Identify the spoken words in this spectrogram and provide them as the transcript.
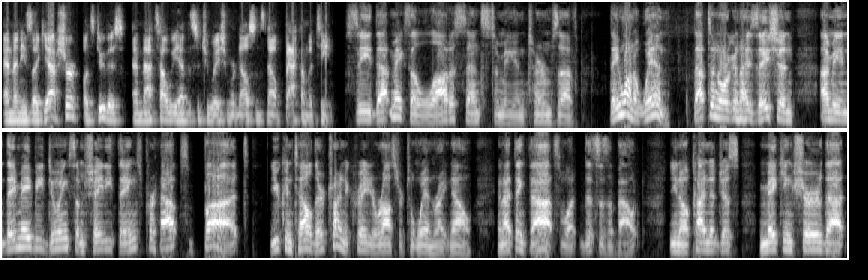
And then he's like, yeah, sure, let's do this. And that's how we had the situation where Nelson's now back on the team. See, that makes a lot of sense to me in terms of they want to win. That's an organization. I mean, they may be doing some shady things, perhaps, but you can tell they're trying to create a roster to win right now. And I think that's what this is about. You know, kind of just making sure that,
